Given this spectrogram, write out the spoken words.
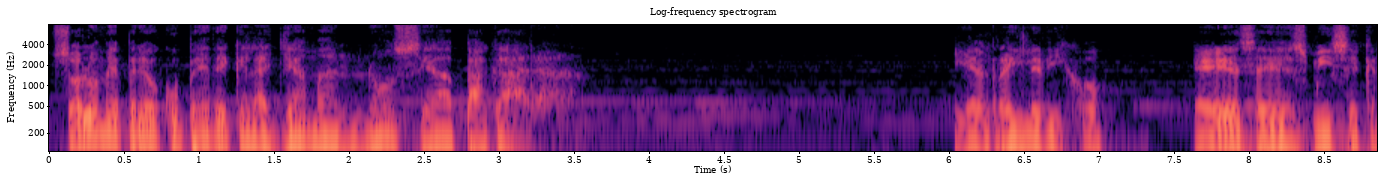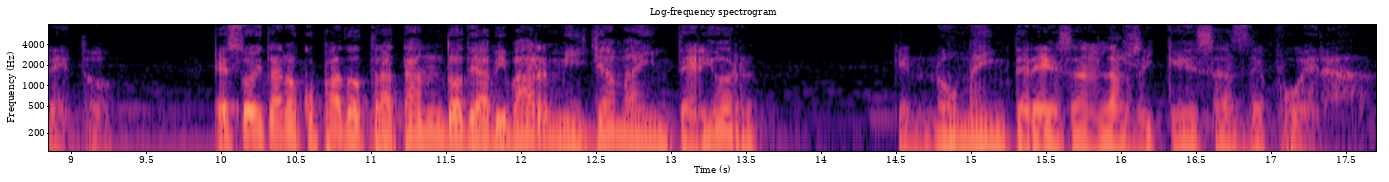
solo me preocupé de que la llama no se apagara. Y el rey le dijo, Ese es mi secreto. Estoy tan ocupado tratando de avivar mi llama interior que no me interesan las riquezas de fuera.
